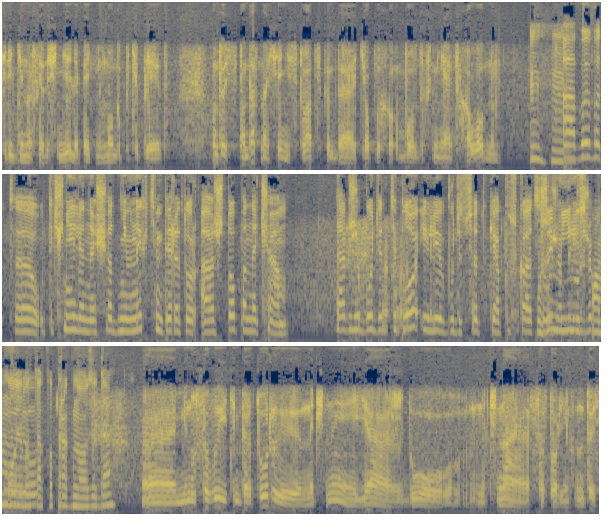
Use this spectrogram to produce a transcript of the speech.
середина следующей недели опять немного потеплеет. Ну, то есть стандартная осенняя ситуация, когда теплый воздух сменяется холодным. Угу. А вы вот э, уточнили насчет дневных температур, а что по ночам? Также будет тепло или будет все-таки опускаться уже, уже минус, по-моему, так по прогнозу, да? Э, Э, минусовые температуры ночные я жду, начиная со вторника, ну то есть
